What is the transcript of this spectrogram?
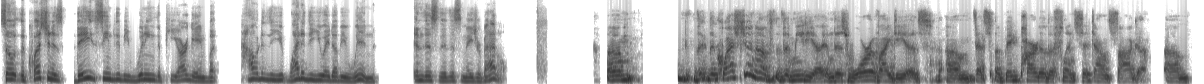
so the question is, they seem to be winning the PR game, but how did the why did the UAW win in this this major battle? Um, the, the question of the media in this war of ideas, um, that's a big part of the Flint sit down saga. Um,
